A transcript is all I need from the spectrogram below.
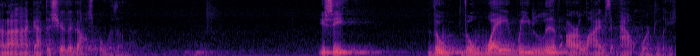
and I got to share the gospel with him. You see, the, the way we live our lives outwardly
